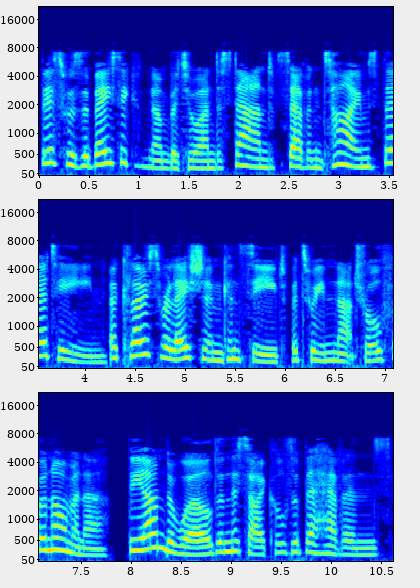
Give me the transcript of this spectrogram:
This was a basic number to understand, 7 times 13, a close relation conceived between natural phenomena, the underworld and the cycles of the heavens.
